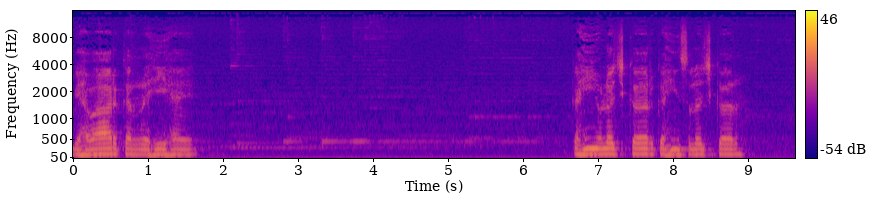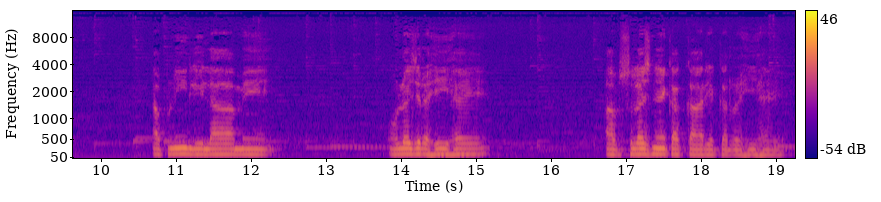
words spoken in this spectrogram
व्यवहार कर रही है। कहीं उलझ कर, कहीं सुलझ कर, अपनी लीला में उलझ रही है। अब सुलझने का कार्य कर रही है।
